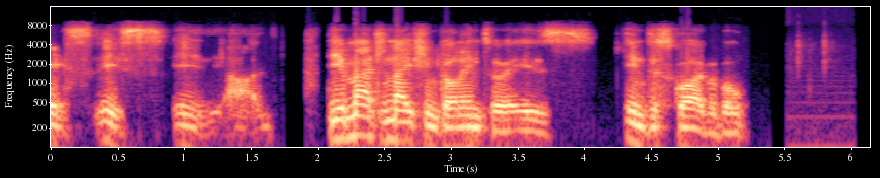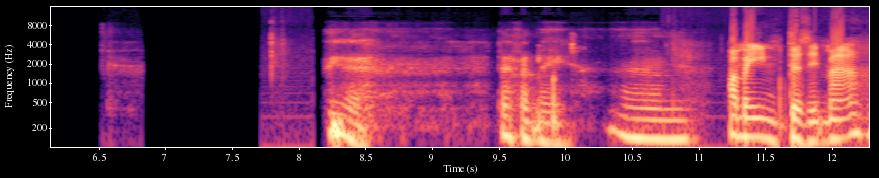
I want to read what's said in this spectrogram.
it's it's it, uh, the imagination gone into it is indescribable. yeah, definitely. Um, I mean, does it matter?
